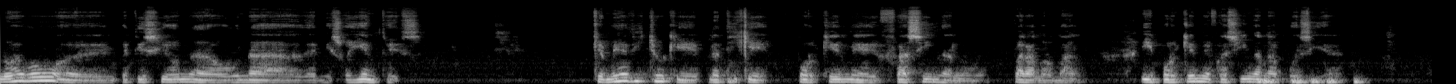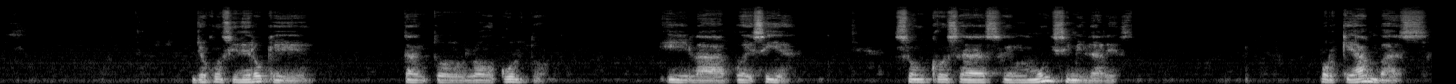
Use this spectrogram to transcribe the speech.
lo hago eh, en petición a una de mis oyentes que me ha dicho que platique por qué me fascina lo paranormal y por qué me fascina la poesía. Yo considero que tanto lo oculto y la poesía son cosas muy similares, porque ambas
